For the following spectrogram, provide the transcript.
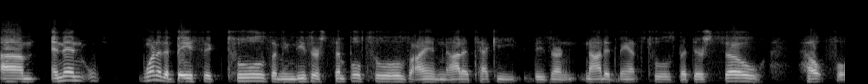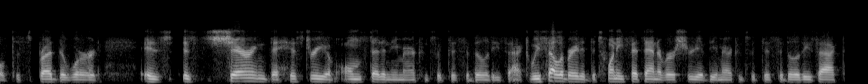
Um, and then one of the basic tools, I mean, these are simple tools. I am not a techie. These are not advanced tools, but they're so helpful to spread the word is, is sharing the history of Olmstead and the Americans with Disabilities Act. We celebrated the 25th anniversary of the Americans with Disabilities Act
